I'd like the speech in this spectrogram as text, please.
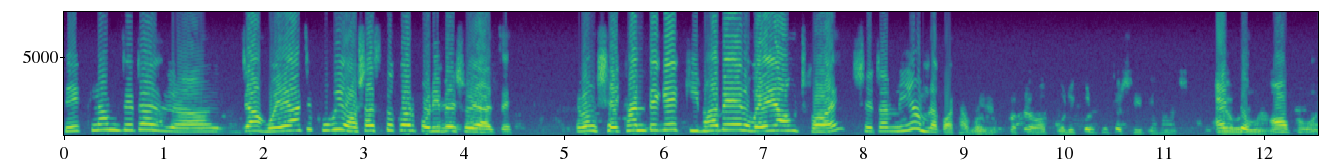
দেখলাম যেটা যা হয়ে আছে খুবই অস্বাস্থ্যকর পরিবেশ হয়ে আছে। এবং সেখান থেকে কীভাবে ওয়ে আউট হয় সেটা নিয়ে আমরা কথা বলব। অপরিকল্পিত একদম অপ-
